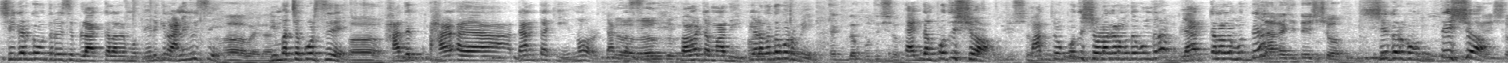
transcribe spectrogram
শিকার কবুতর রয়েছে ব্ল্যাক কালারের মধ্যে। এটা কি রানিং হয়েছে? হ্যাঁ ভাই, রানিং। ডিম বাচ্চা করছে? হ্যাঁ। হাতের হা- আহ, ডানেরটা কি? নর ডাক্তার বামেরটা মাদি। পেয়ারটা কত পড়বে? একদম পঁচিশশো। একদম পঁচিশশো। 2500 মাত্র পঁচিশশো টাকার মধ্যে বন্ধুরা ব্ল্যাক কালারের মধ্যে লাগাইছি তেইশশো। শেখর কবুতর তেইশশো। 2300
